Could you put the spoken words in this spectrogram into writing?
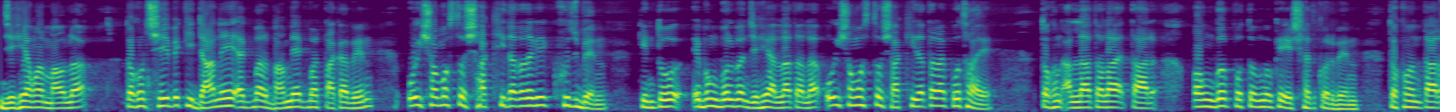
যে, হে আমার মাওলা, তখন সেই ব্যক্তি ডানে একবার, বামে একবার তাকাবেন, ওই সমস্ত সাক্ষীদাতাদেরকে খুঁজবেন, কিন্তু এবং বলবেন যে, হে আল্লাহ তালা ওই সমস্ত সাক্ষীদাতারা কোথায়? তখন আল্লাহ তালা তার অঙ্গ প্রত্যঙ্গকে এরশাদ করবেন। তখন তার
